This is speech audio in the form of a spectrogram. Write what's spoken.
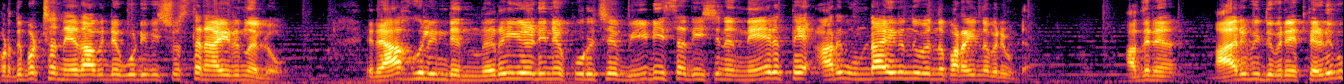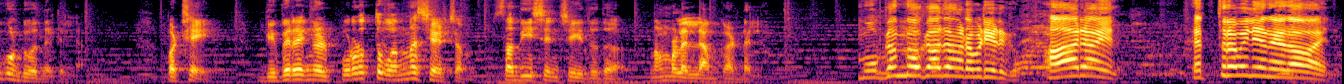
പ്രതിപക്ഷ നേതാവിന്റെ കൂടി വിശ്വസ്തനായിരുന്നല്ലോ. രാഹുലിന്റെ നെറികേടിനെ കുറിച്ച് വി ഡി സതീശന് നേരത്തെ അറിവുണ്ടായിരുന്നുവെന്ന് പറയുന്നവരുണ്ട്. അതിന് ആരും ഇതുവരെ തെളിവ് കൊണ്ടുവന്നിട്ടില്ല. പക്ഷേ വിവരങ്ങൾ പുറത്തു വന്ന ശേഷം സതീശൻ ചെയ്തത് നമ്മളെല്ലാം കണ്ടല്ലോ. മുഖം നോക്കാതെ നടപടിയെടുക്കും. ആരായാലും എത്ര വലിയ നേതാവായാലും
